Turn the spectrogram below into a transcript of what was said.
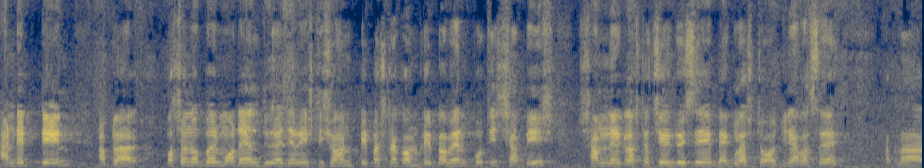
হান্ড্রেড টেন আপনার পঁচানব্বইয়ের মডেল দুই হাজার রেজিস্ট্রেশন পেপারসটা কমপ্লিট পাবেন, পঁচিশ ছাব্বিশ। সামনের গ্লাসটা চেঞ্জ হয়েছে ব্যাক গ্লাসটা অরিজিনাল আছে। আপনার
